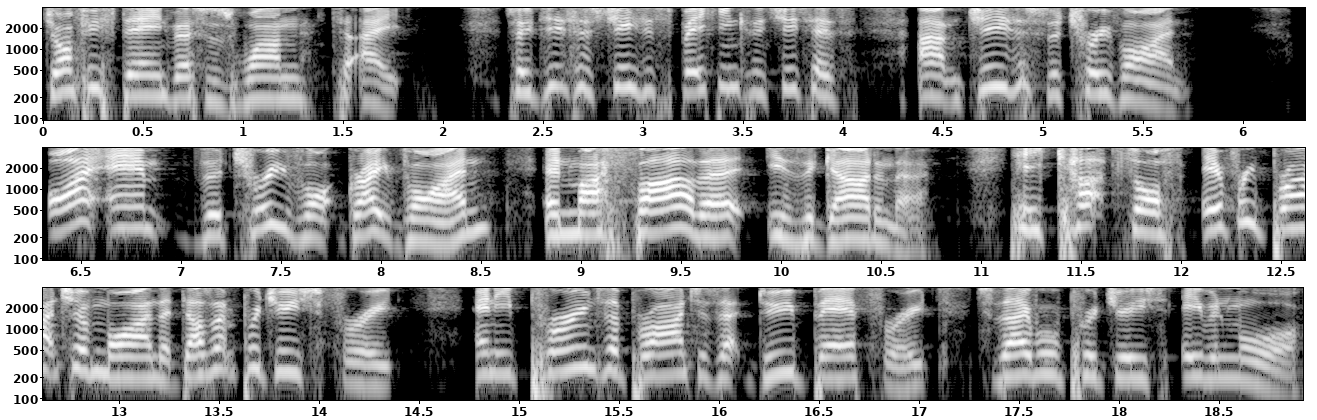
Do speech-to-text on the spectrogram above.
John 15, verses 1 to 8. So this is Jesus speaking, because she says, um, Jesus, the true vine. I am the true vi- grapevine, and my Father is the gardener. He cuts off every branch of mine that doesn't produce fruit, and he prunes the branches that do bear fruit, so they will produce even more.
